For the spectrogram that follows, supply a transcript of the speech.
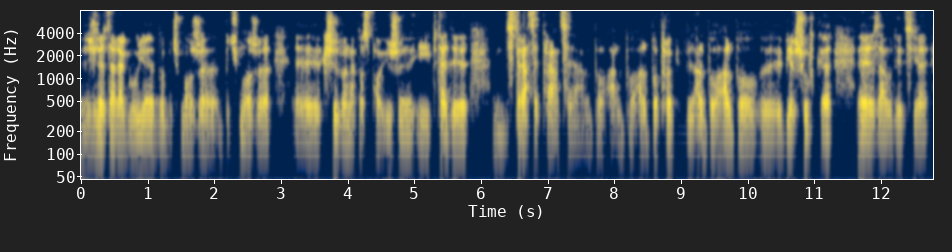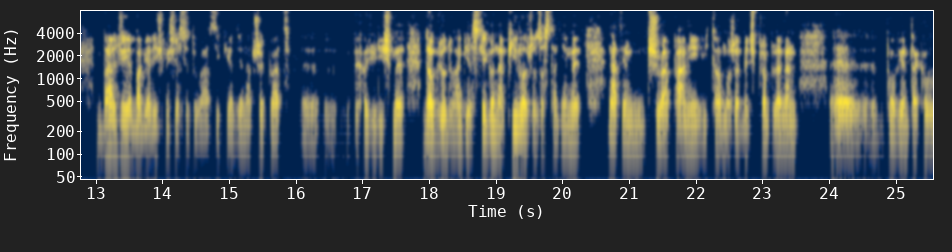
źle zareaguje, bo być może, być może e, krzywo na to spojrzy i wtedy stracę pracę albo, albo, albo, albo, albo e, wierszówkę e, za audycję. Bardziej obawialiśmy się sytuacji, kiedy na przykład wychodziliśmy do ogrodu angielskiego na piwo, że zostaniemy na tym przyłapani i to może być problemem powiem taką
